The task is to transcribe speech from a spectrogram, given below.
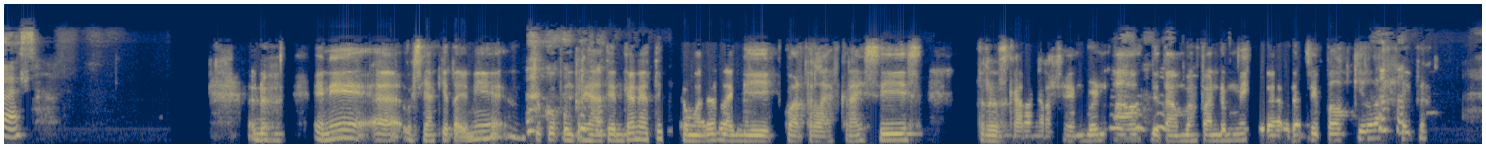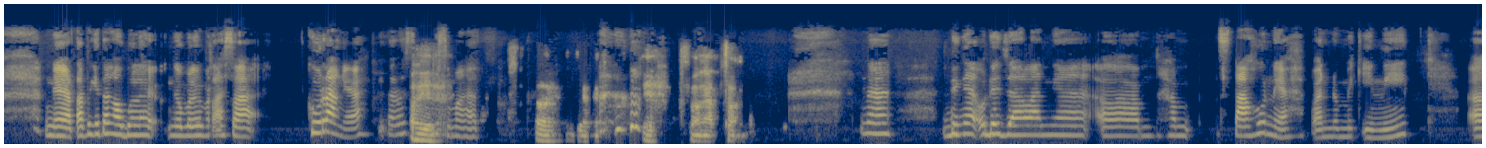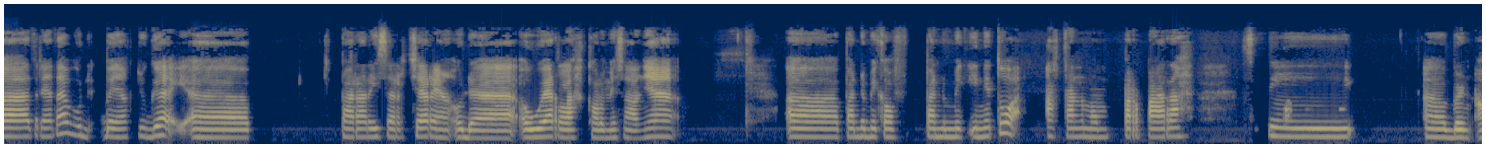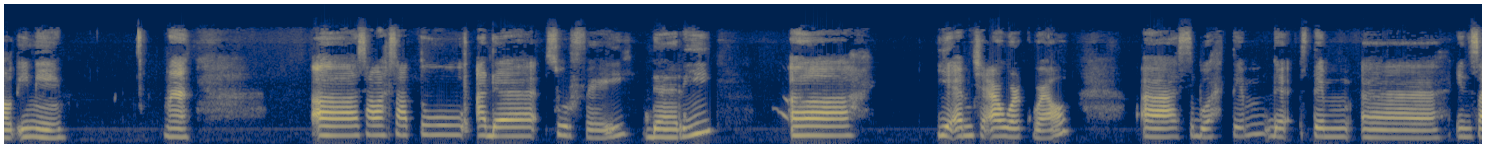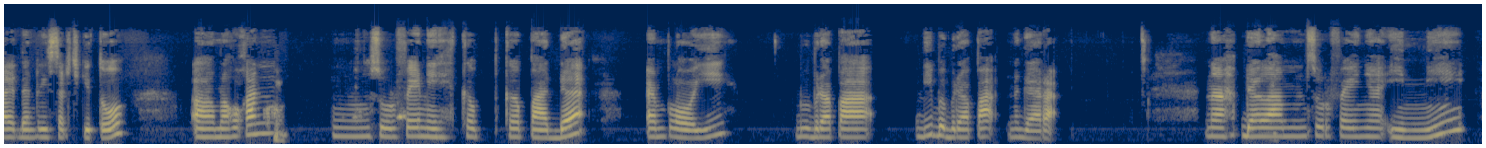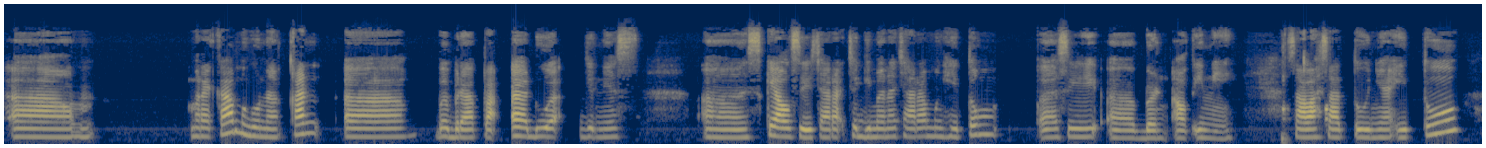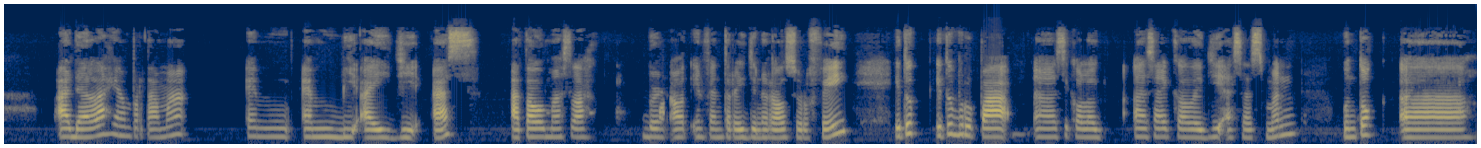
Aduh, ini uh, usia kita ini cukup memprihatinkan ya, Tik. Kemarin lagi quarter life crisis, terus sekarang ngerasain burnout, ditambah pandemik, udah udah triple kill lah itu. Nggak, tapi kita nggak boleh nggak boleh merasa kurang ya. Kita harus Oh iya, semangat. oh jangan, ya semangat semangat. Nah, dengan udah jalannya um, setahun ya pandemik ini, uh, ternyata banyak juga uh, para researcher yang udah aware lah kalau misalnya uh, pandemik of pandemik ini tuh akan memperparah si uh, burnout ini. Nah, uh, salah satu ada survei dari uh, YMCA Workwell, uh, sebuah tim de- tim uh, insight dan research gitu uh, melakukan mm, survei nih ke kepada employee beberapa di beberapa negara. Nah, dalam surveinya ini um, mereka menggunakan uh, beberapa uh, dua jenis uh, scale sih cara gimana cara menghitung uh, si uh, burnout ini. Salah satunya itu adalah yang pertama MBIGS atau masalah Burnout Inventory General Survey itu itu berupa uh, psikologi uh, psychology assessment untuk uh,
